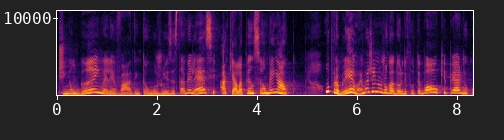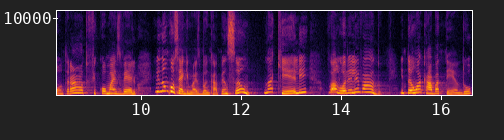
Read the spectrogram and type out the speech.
tinha um ganho elevado, então o juiz estabelece aquela pensão bem alta. O problema, imagine um jogador de futebol que perde o contrato, ficou mais velho, ele não consegue mais bancar a pensão naquele valor elevado. Então acaba tendo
